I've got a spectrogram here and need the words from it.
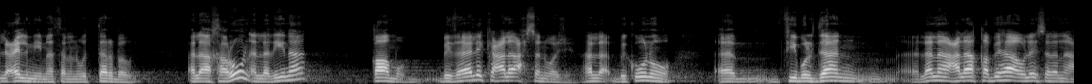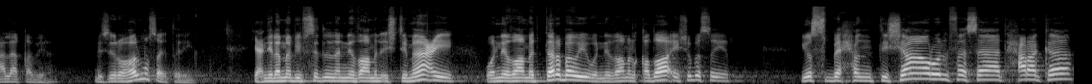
العلمي مثلا والتربوي؟ الآخرون الذين قاموا بذلك على أحسن وجه. هلأ بيكونوا في بلدان لنا علاقة بها أو ليس لنا علاقة بها. بيصيروا هول المسيطرين يعني لما بيفسد لنا النظام الاجتماعي والنظام التربوي والنظام القضائي شو بيصير يصبح انتشار الفساد حركة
